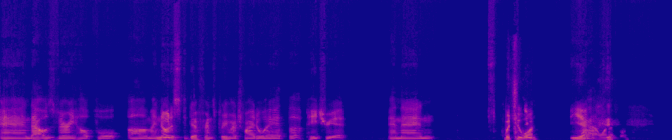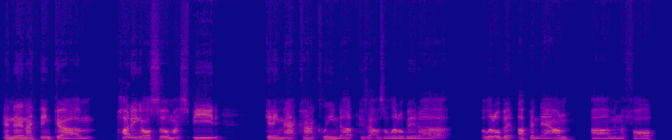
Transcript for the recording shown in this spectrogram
and that was very helpful. Um, I noticed the difference pretty much right away at the Patriot, and then which you think, won, you yeah, won and then I think um, putting also my speed, getting that kind of cleaned up because that was a little bit uh a little bit up and down um, in the fall,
